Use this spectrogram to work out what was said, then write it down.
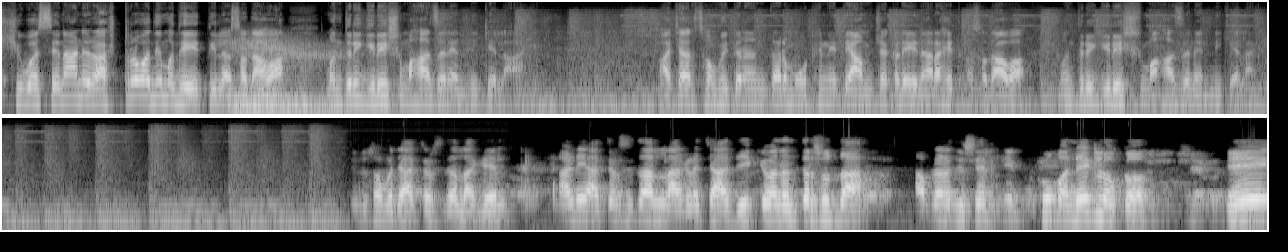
शिवसेना आणि राष्ट्रवादीमध्ये येतील असा दावा मंत्री गिरीश महाजन यांनी केला आहे. आचारसंहितेनंतर मोठे नेते आमच्याकडे येणार आहेत असा दावा मंत्री गिरीश महाजन यांनी केला आहे दिवसामध्ये आचारसंहिता लागेल आणि आचारसंहिता लागण्याच्या आधी किंवा नंतर सुद्धा आपल्याला दिसेल की खूप अनेक लोक हे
